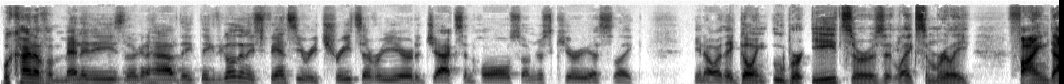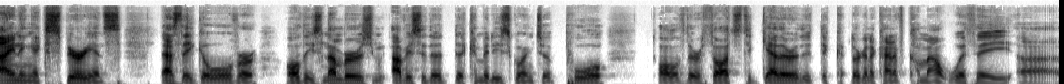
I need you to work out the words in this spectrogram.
what kind of amenities they're going to have. They they go to these fancy retreats every year to Jackson Hole. So I'm just curious, like, you know, are they going Uber Eats or is it like some really fine dining experience as they go over all these numbers. Obviously, the, the committee is going to pool all of their thoughts together. That they, are going to kind of come out with a uh,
